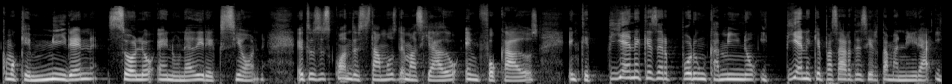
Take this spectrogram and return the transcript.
como que miren solo en una dirección. Entonces cuando estamos demasiado enfocados en que tiene que ser por un camino y tiene que pasar de cierta manera y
